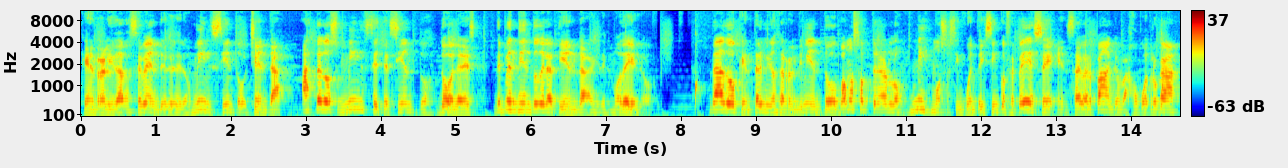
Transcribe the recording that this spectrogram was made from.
que en realidad se vende desde los 1180 hasta los 1700 dólares dependiendo de la tienda y del modelo dado que en términos de rendimiento vamos a obtener los mismos 55 FPS en Cyberpunk bajo 4K,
